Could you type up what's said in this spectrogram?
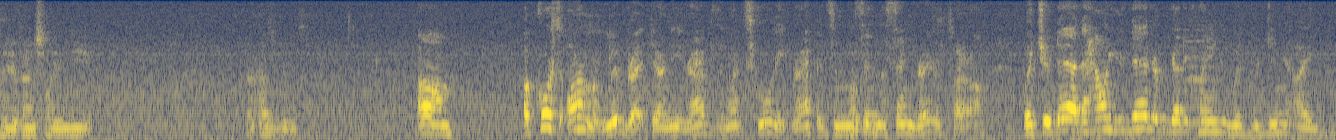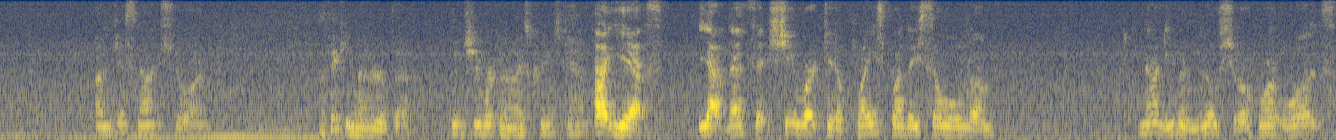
they eventually meet their husbands? Um, of course, Ormond lived right there in Eaton Rapids and went to school in Eaton Rapids and was Okay. in the same grade as Clara. But your dad, how your dad ever got acquainted with Virginia, I, I'm just not sure. I think he met her at the. Didn't she work in an ice cream stand? Uh, yes, yeah, that's it. She worked at a place where they sold, um, not even real sure where it was.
